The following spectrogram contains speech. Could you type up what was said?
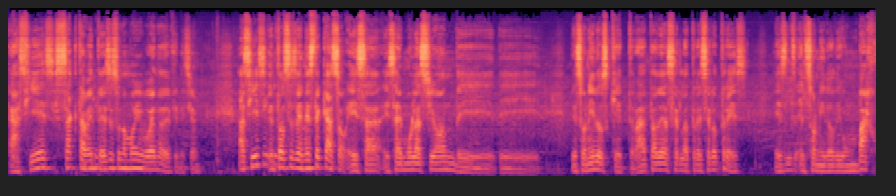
Así es, exactamente. Esa es una muy buena definición. Así es. Sí. Entonces, en este caso, esa, esa emulación de, de, de sonidos que trata de hacer la 303 es el, sonido de un bajo.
